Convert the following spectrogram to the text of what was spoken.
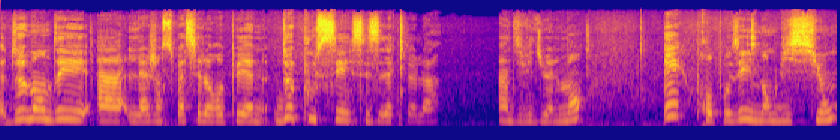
euh, demander à l'Agence spatiale européenne de pousser ces actes-là individuellement et proposer une ambition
